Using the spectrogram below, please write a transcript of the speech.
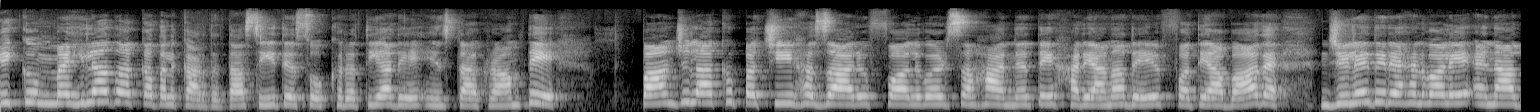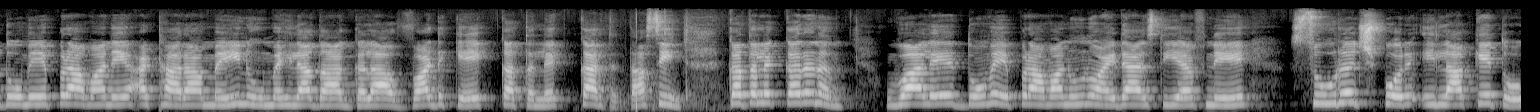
ਇੱਕ ਮਹਿਲਾ ਦਾ ਕਤਲ ਕਰ ਦਿੱਤਾ ਸੀ ਤੇ ਸੁਖਰਤੀਆ ਦੇ ਇੰਸਟਾਗ੍ਰam ਤੇ 5 ਲੱਖ 25 ਹਜ਼ਾਰ ਫਾਲੋਅਰਸ ਹਨ ਤੇ ਹਰਿਆਣਾ ਦੇ ਫਤਿਆਬਾਦ ਜ਼ਿਲ੍ਹੇ ਦੇ ਰਹਿਣ ਵਾਲੇ ਇਹਨਾਂ ਦੋਵੇਂ ਭਰਾਵਾਂ ਨੇ 18 ਮਈ ਨੂੰ ਮਹਿਲਾ ਦਾ ਗਲਾ ਵੱਢ ਕੇ ਕਤਲ ਕਰ ਦਿੱਤਾ ਸੀ। ਕਤਲ ਕਰਨ ਵਾਲੇ ਦੋਵੇਂ ਭਰਾਵਾਂ ਨੂੰ ਨੋਇਡਾ ਐਸਟੀਐਫ ਨੇ ਸੂਰਜਪੁਰ ਇਲਾਕੇ ਤੋਂ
